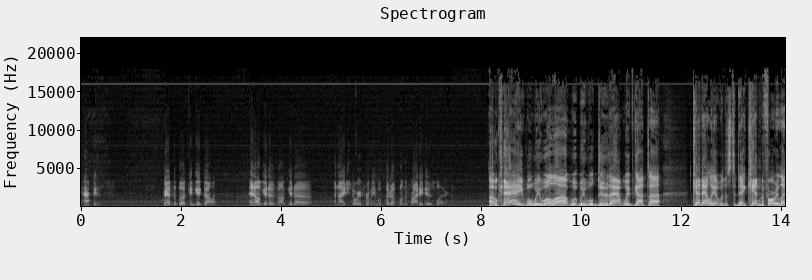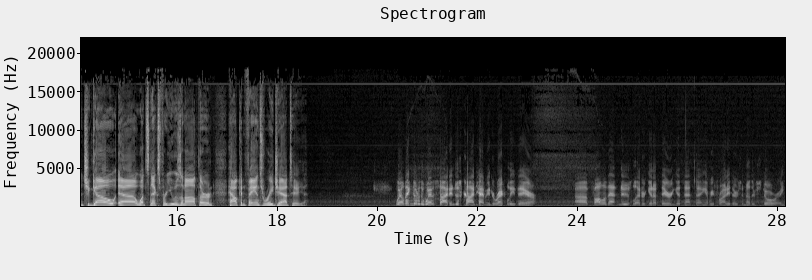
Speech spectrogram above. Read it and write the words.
happiness. Grab the book and get going. And I'll get a I'll get a, a nice story from you. We'll put it up on the Friday newsletter. Okay, well we will uh, we will do that. We've got uh, Ken Elliott with us today. Ken, before we let you go, uh, what's next for you as an author, and how can fans reach out to you? Well, they can go to the website and just contact me directly there. Uh, follow that newsletter. Get up there and get that thing. Every Friday there's another story.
